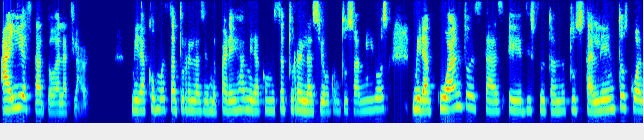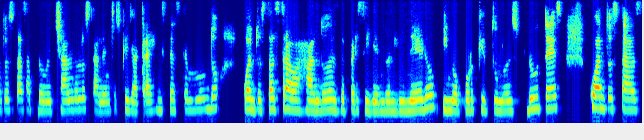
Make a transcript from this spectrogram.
Ahí está toda la clave. Mira cómo está tu relación de pareja, mira cómo está tu relación con tus amigos, mira cuánto estás eh, disfrutando tus talentos, cuánto estás aprovechando los talentos que ya trajiste a este mundo, cuánto estás trabajando desde persiguiendo el dinero y no porque tú lo disfrutes, cuánto estás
